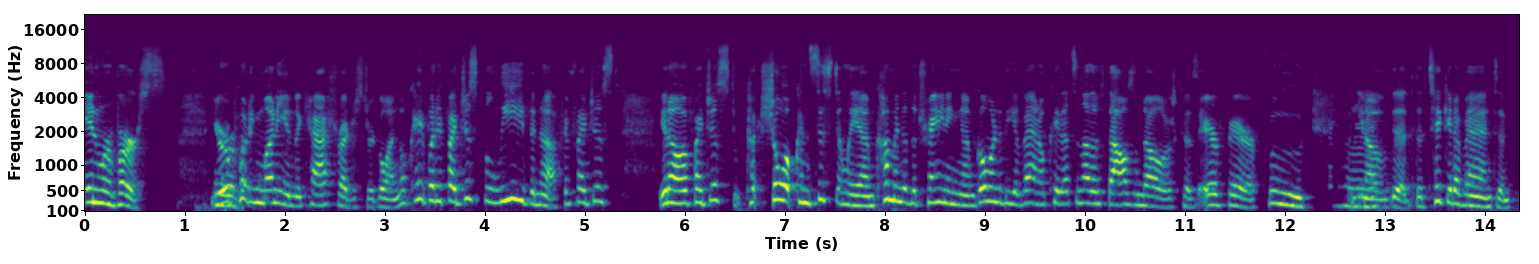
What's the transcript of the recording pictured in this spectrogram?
in reverse. You're putting money in the cash register going, okay, but if I just believe enough, if I just, you know, if I just show up consistently, I'm coming to the training, I'm going to the event, okay, that's another thousand dollars because airfare, food, mm-hmm. you know, the, the ticket event. And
